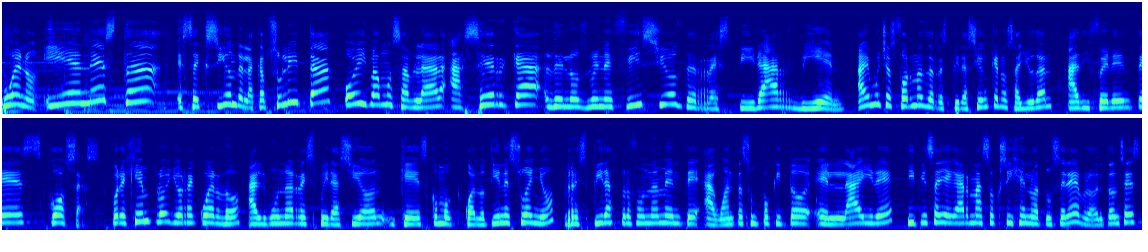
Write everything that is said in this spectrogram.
Bueno, y en esta sección de la capsulita, hoy vamos a hablar acerca de los beneficios de respirar bien. Hay muchas formas de respiración que nos ayudan a diferentes cosas. Por ejemplo, yo recuerdo alguna respiración que es como cuando tienes sueño, respiras profundamente, aguantas un poquito el aire y empieza a llegar más oxígeno a tu cerebro. Entonces,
